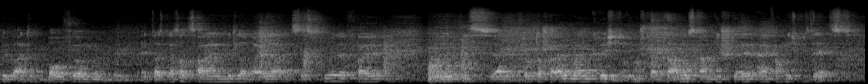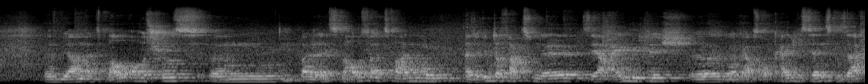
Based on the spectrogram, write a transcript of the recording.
private Baufirmen etwas besser zahlen mittlerweile, als das früher der Fall ist. Ja, Dr. Scheidemann kriegt im Stadtplanungsamt die Stellen einfach nicht besetzt. Wir haben als Bauausschuss ähm, bei der letzten Haushaltsverhandlung, also interfraktionell, sehr einmütig, äh, da gab es auch keinen Dissens, gesagt,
